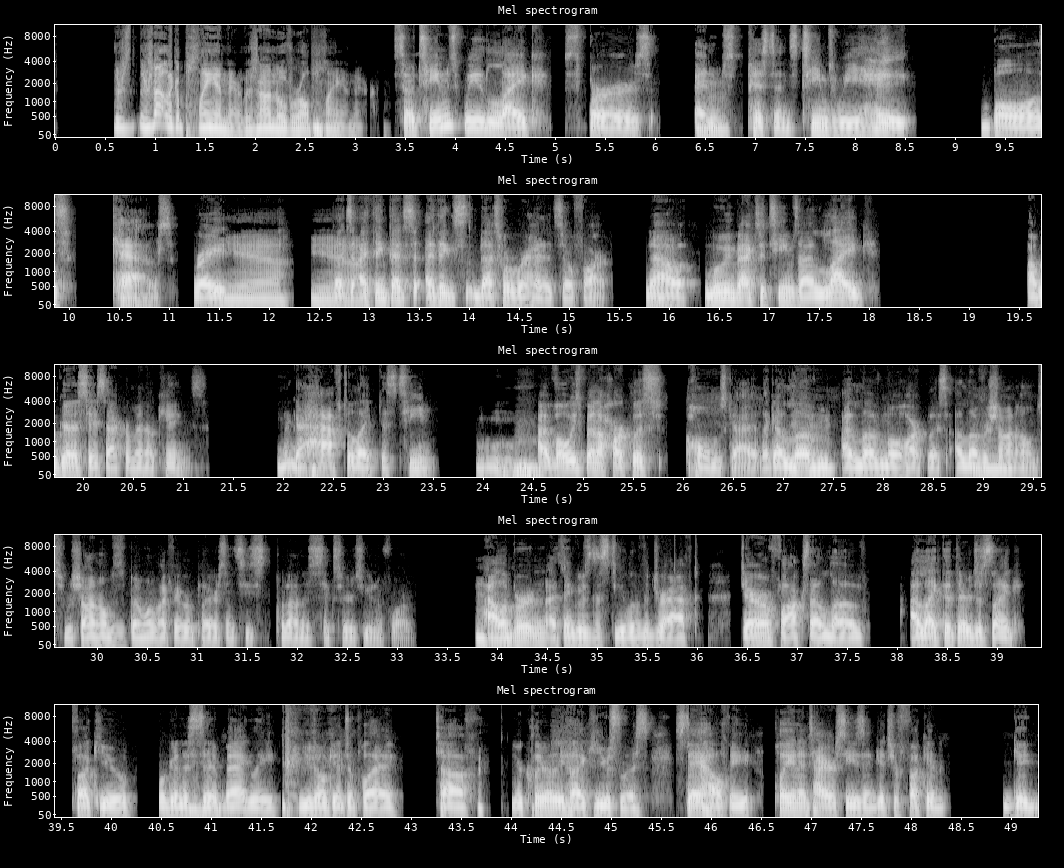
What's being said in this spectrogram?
there's there's not like a plan there. There's not an overall plan there. So teams we like Spurs and Mm-hmm. Pistons. Teams we hate Bulls, Cavs. Right. Yeah, yeah. That's. I think that's. I think that's where we're headed so far. Now, moving back to teams I like, I'm gonna say Sacramento Kings. Like I have to like this team. Ooh. I've always been a Harkless Holmes guy. Like I love Mhm. I love Mo Harkless. I love Mhm. Richaun Holmes. Richaun Holmes has been one of my favorite players since he's put on his Sixers uniform. Mhm. Halliburton, I think, was the steal of the draft. De'Aaron Fox, I love. I like that they're just like, fuck you. We're gonna sit Mhm. Bagley. You don't get to play. Tough. You're clearly like useless. Stay Yeah. healthy. Play an entire season. Get your fucking get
